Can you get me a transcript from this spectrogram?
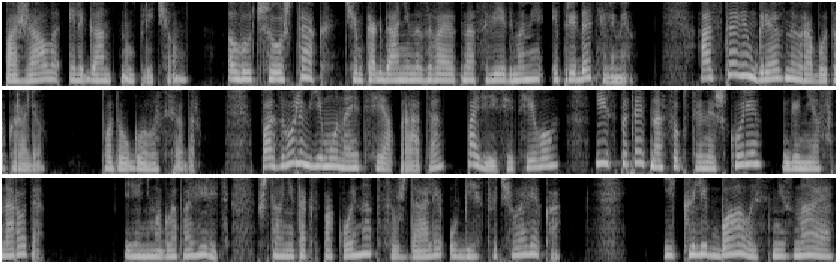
пожала элегантным плечом. «Лучше уж так, чем когда они называют нас ведьмами и предателями. Оставим грязную работу королю», — подал голос Федор. Позволим ему найти опрата, повесить его и испытать на собственной шкуре гнев народа. Я не могла поверить, что они так спокойно обсуждали убийство человека. И колебалась, не зная,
